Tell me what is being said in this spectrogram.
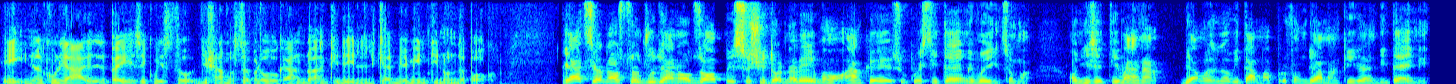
e in alcune aree del paese questo diciamo, sta provocando anche dei cambiamenti non da poco. Grazie al nostro Giuliano Zoppis, ci torneremo anche su questi temi, poi insomma ogni settimana abbiamo le novità ma approfondiamo anche i grandi temi,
